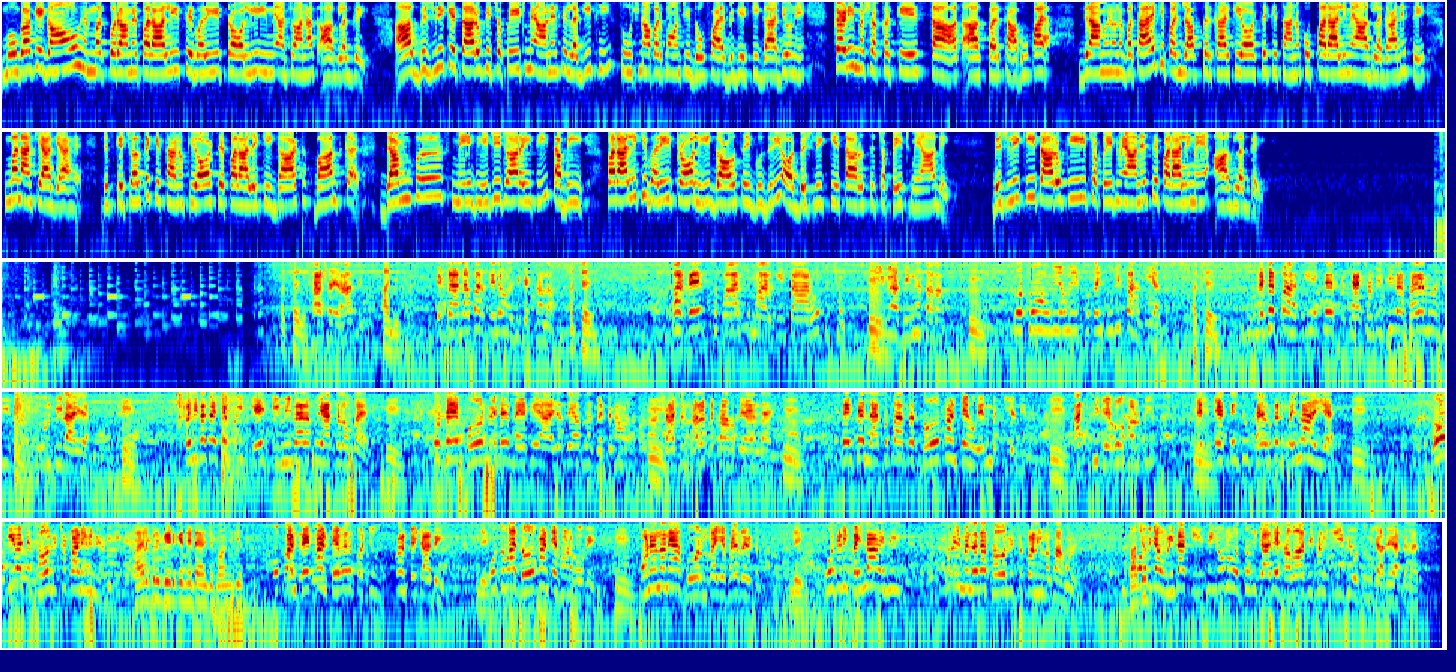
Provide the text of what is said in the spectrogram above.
मोगा के गाँव हिम्मतपुरा में पराली से भरी ट्रॉली में अचानक आग लग गई। आग बिजली के तारों की चपेट में आने से लगी थी। सूचना पर पहुँची दो फायर ब्रिगेड की गाड़ियों ने कड़ी मशक्कत के साथ आग पर काबू पाया। ग्रामीणों ने बताया कि पंजाब सरकार की ओर से किसानों को पराली में आग लगाने से मना किया गया है, जिसके चलते किसानों की ओर से पराली की गांठ बांधकर डंप में भेजी जा रही थी। तभी पराली की भरी ट्रॉली गाँव से गुजरी और बिजली के तारों से चपेट में आ गई। बिजली की तारों की चपेट में आने से पराली में आग लग गई। ਅੱਛਾ ਜੀ। ਖਾਠੜੇ ਰਾਹ ਤੇ। ਹਾਂਜੀ। ਇਹ ਟਰਾਲਾ ਭਰ ਕੇ ਲਿਆਉਂਦੇ ਸੀ ਗਿੱਠਾਂ ਦਾ। ਅੱਛਾ ਜੀ। ਭਰ ਕੇ ਸਪਾਰਕ ਮਾਰ ਗਈ ਤਾਰ ਉਹ ਪਿੱਛੋਂ। ਨੀਵੀਆਂ ਸਿੰਘਾਂ ਤਾਰਾਂ। ਹੂੰ। ਉੱਥੋਂ ਆਉਂਦੀ ਆਉਂਦੀ ਇੱਥੋਂ ਤਾਈਂ ਪੂਰੀ ਭਖ ਗਈ ਅੱਗ ਅੱਛਾ ਜੀ। ਇੱਥੇ ਭਖ ਗਈ ਇੱਥੇ ਪ੍ਰਸ਼ਾਸਨ ਵੀ ਸੀਗਾ ਸਾਰਿਆਂ ਨੂੰ ਅਸੀਂ ਫੋਨ ਵੀ ਲਾਏ ਆ। ਹੂੰ। ਪਹਿਲੀ ਗੱਲ ਤਾਂ ਇੱਥੇ ਕੋਈ ਜੇ ਜ਼ਿਮੀਂਦਾਰ ਕੋਈ ਅੱਗ ਲਾਉਂਦਾ ਹੈ। ਹੂੰ। ਉੱਥੇ ਫੋਰਨ ਇਹ ਲੈ ਕੇ ਆ ਜਾਂਦੇ ਆ ਆਪਣੀਆਂ ਗੱਡੀਆਂ ਹੂੰ। ਪ੍ਰਸ਼ਾਸਨ ਸਾਰਾ ਇਕੱਠਾ ਹੋ ਕੇ ਆ ਜਾਂਦਾ ਹੈ। ਹੂੰ। ਤੇ ਇੱਥੇ ਲਗਭਗ 2 ਘੰਟੇ ਹੋ ਗਏ ਨੇ ਮੱਚੀ ਜਾਂਦੀ ਨੂੰ। ਅੱਜ ਤੁਸੀਂ ਦੇਖ ਲਓ ਹੁਣ ਵੀ। ਇੱਕ। ਇੱਕ ਹੀ ਤੂੰ ਫੈਬਰਿਕੇਟ ਪਹਿਲਾਂ ਆਈ ਹੈ। ਹੂੰ। ਉਹ ਕੀ ਉਹ 'ਚ 100 ਲੀਟਰ ਪਾਣੀ ਵੀ ਨਹੀਂ ਸੀ। ਫਾਇਰ ਬ੍ਰਿਗੇਡ ਕਿੰਨੇ ਟਾਈਮ ਚ ਪਹੁੰਚ ਗਈ? ਉਹ ਘੰਟੇ ਘੰਟੇ ਬਾਅਦ ਪਹੁੰਚੂ ਘੰਟੇ ਜ਼ਿਆਦਾ ਹੀ। ਉਸ ਤੋਂ ਬਾਅਦ 2 ਘੰਟੇ ਹੁਣ ਹੋ ਗਏ। ਹੁਣ ਇਹਨਾਂ ਨੇ ਆ ਹੋਰ ਮੰਗਾਈ ਹੈ ਫਿਰ ਰੇਟ ਜੀ। ਉਹ ਜਿਹੜੀ ਪਹਿਲਾਂ ਵਾਲੀ ਸੀ ਉਹਦੇ ਮੈਨੂੰ ਲੱਗਦਾ 100 ਲੀਟਰ ਪਾਣੀ ਮਸਾ ਹੁਣ। ਉਹ ਬੁਝਾਉਣੀ ਤਾਂ ਕੀ ਸੀ ਉਹਨੂੰ ਉਦੋਂ ਵੀ ਜ਼ਿਆਦਾ ਹਵਾ ਸੀ ਖਣੀ ਕੀ ਸੀ ਉਦੋਂ ਵੀ ਜ਼ਿਆਦਾ ਅੱਗ ਲੱਗ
